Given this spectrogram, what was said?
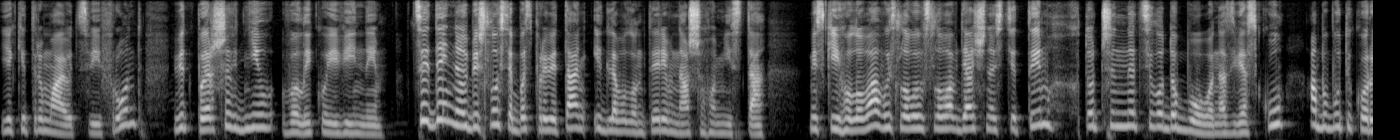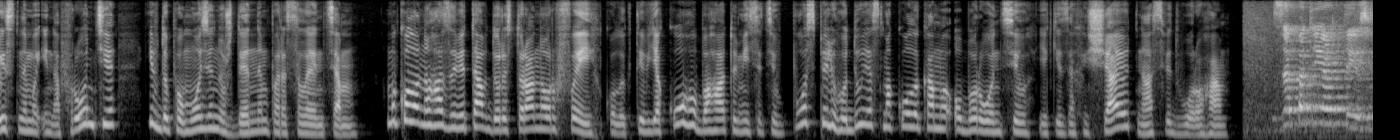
які тримають свій фронт від перших днів Великої війни. Цей день не обійшлося без привітань і для волонтерів нашого міста. Міський голова висловив слова вдячності тим, хто чи не цілодобово на зв'язку, аби бути корисними і на фронті, і в допомозі нужденним переселенцям. Микола Нога завітав до ресторану Орфей, колектив якого багато місяців поспіль годує смаколиками оборонців, які захищають нас від ворога. за патріотизм,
